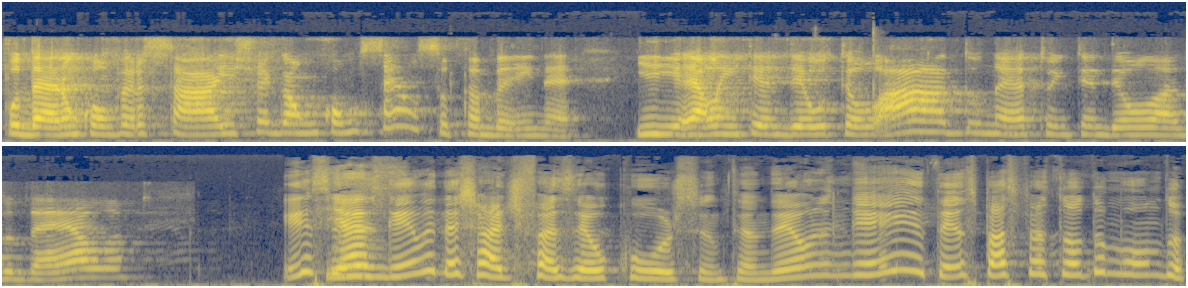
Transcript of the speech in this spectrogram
puderam conversar e chegar a um consenso também, né? E ela entendeu o teu lado, né? Tu entendeu o lado dela. Isso, e ninguém vai deixar de fazer o curso, entendeu? Ninguém tem espaço para todo mundo.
